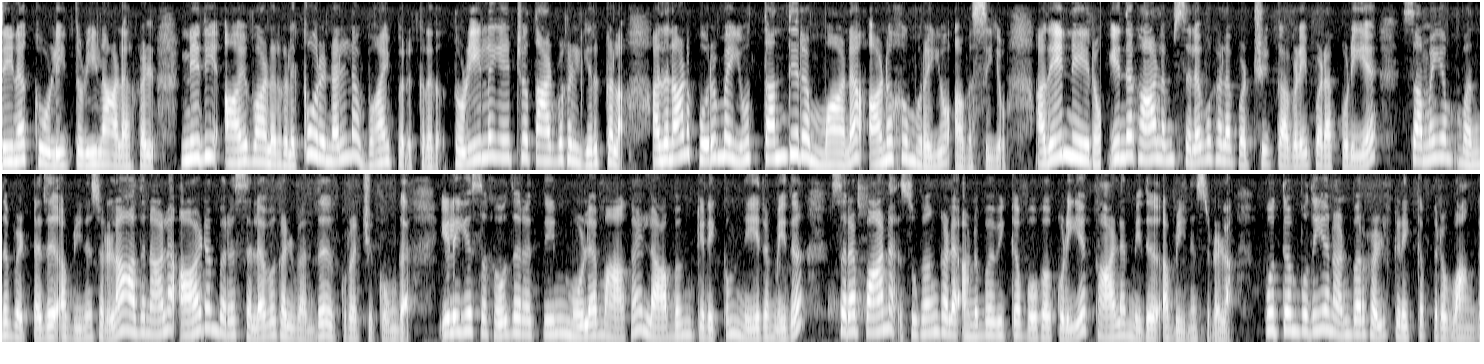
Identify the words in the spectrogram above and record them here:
தினக்கூலி தொழிலாளர்கள் நிதி ஆய்வாளர்களுக்கு ஒரு நல்ல வாய்ப்பு இருக்கிறது. தொழிலில் ஏற்ற தாழ்வுகள் இருக்கலாம். அதனால் பொறுமையும் தந்திரமான அணுகுமுறையும் அவசியம். அதே நேரம் இந்த காலம் செலவுகளை பற்றி கவலைப்படக்கூடிய சமயம் வந்து விட்டது அப்படின்னு சொல்லலாம். அதனால் ஆடம்பர செலவுகள் வந்து குறைச்சிக்கோங்க. இளைய சகோதரத்தின் மூலமாக லாபம் கிடைக்கும் நேரம் இது. சிறப்பான சுகங்களை அனுபவிக்க போகக்கூடிய காலம் இது அப்படின்னு சொல்லலாம். புத்தம் புதிய நண்பர்கள் கிடைக்க பெறுவாங்க.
